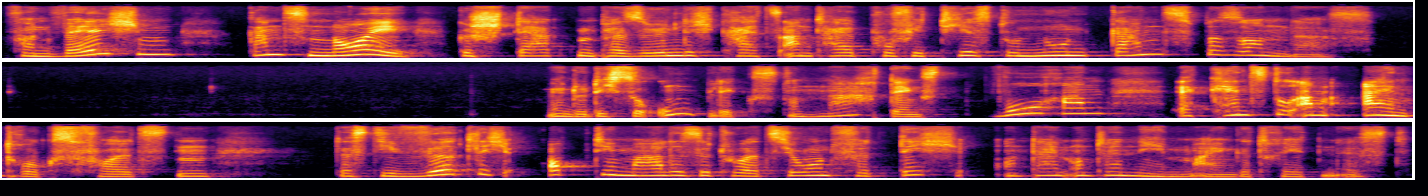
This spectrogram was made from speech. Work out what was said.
Von welchem ganz neu gestärkten Persönlichkeitsanteil profitierst du nun ganz besonders? wenn du dich so umblickst und nachdenkst, woran erkennst du am eindrucksvollsten, dass die wirklich optimale Situation für dich und dein Unternehmen eingetreten ist?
